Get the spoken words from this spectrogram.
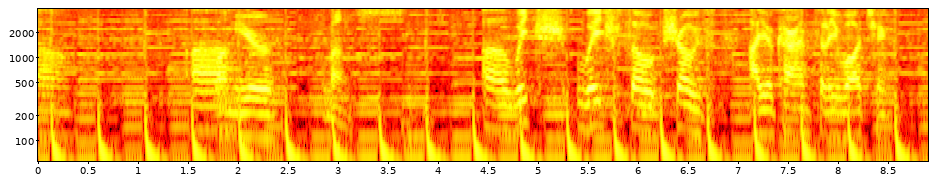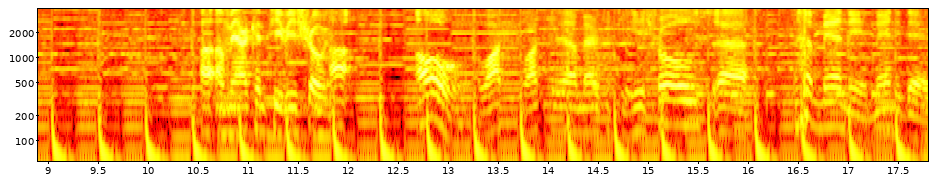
Oh. Uh, One year, months. uh, which which so shows are you currently watching? Uh, American TV shows. Oh, what what the American TV shows? Uh, many many day.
